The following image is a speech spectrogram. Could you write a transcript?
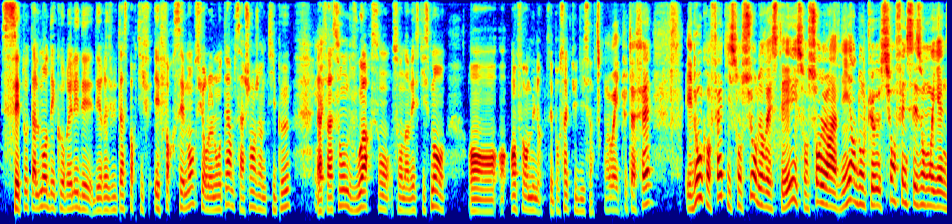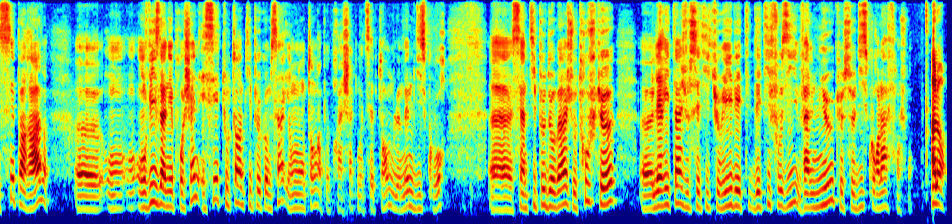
c'est totalement décorrélé des, des résultats sportifs. Et forcément, sur le long terme, ça change un petit peu la façon de voir son, son investissement en, en- Formule 1. C'est pour ça que tu dis ça. Oui, tout à fait. Et donc, en fait, ils sont sûrs de rester, ils sont sûrs de leur avenir. Donc, euh, si on fait une saison moyenne, c'est pas grave. Euh, on, vise l'année prochaine et c'est tout le temps un petit peu comme ça. Et on entend à peu près à chaque mois de septembre le même discours. Euh, c'est un petit peu dommage. Je trouve que l'héritage de cette écurie, des, des tifosi, valent mieux que ce discours-là, franchement. Alors,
